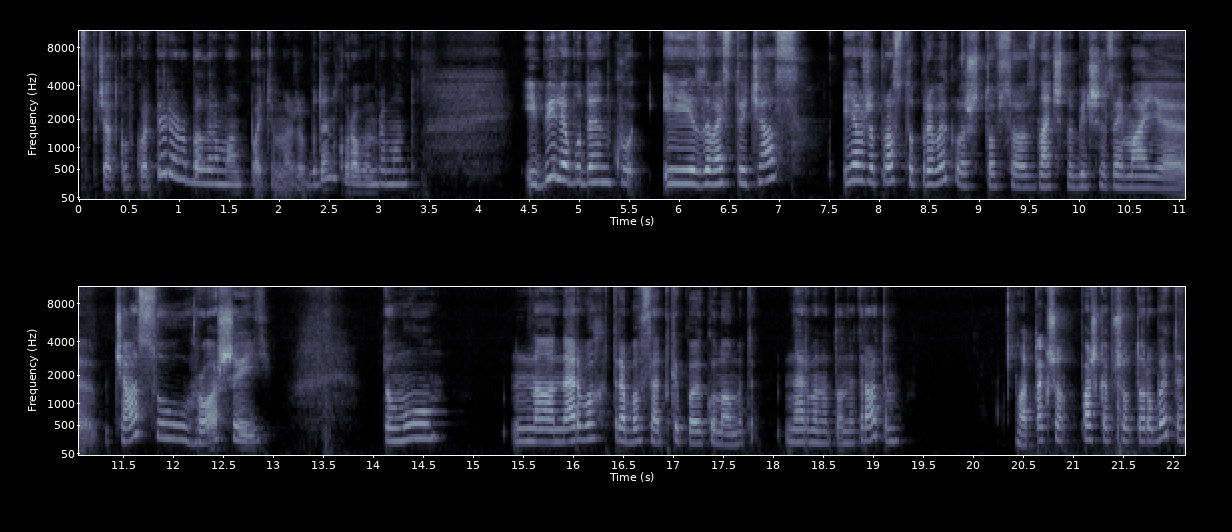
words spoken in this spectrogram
Спочатку в квартирі робили ремонт, потім ми вже в будинку робимо ремонт. І біля будинку. І за весь той час я вже просто привикла, що все значно більше займає часу, грошей. Тому на нервах треба все-таки поекономити. Нерви на то не тратимо. От, так що Пашка пішов то робити.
